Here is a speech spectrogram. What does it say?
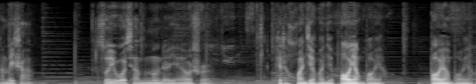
那没啥，所以我想弄点眼药水，给他缓解缓解，保养保养，保养保养。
